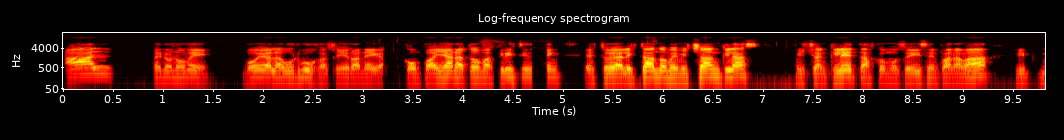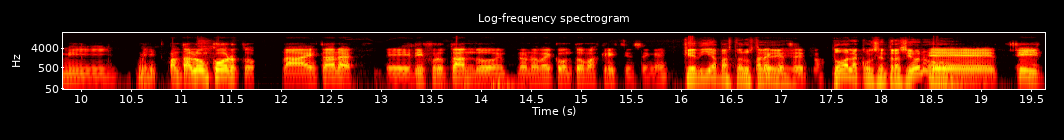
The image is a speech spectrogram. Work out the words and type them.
al Penonomé, voy a la burbuja, señor Vanegas, acompañar a Thomas Christensen, estoy alistándome mis chanclas, mis chancletas, como se dice en Panamá, mi, mi- mi pantalón corto para estar eh, disfrutando en Penonomé con Thomas Christensen. ¿eh? ¿Qué día va a estar usted? Para que sepa. ¿Toda la concentración? o- Eh, sí,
